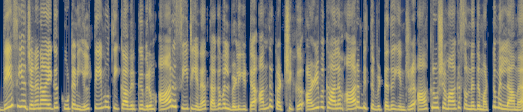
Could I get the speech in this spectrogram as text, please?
தேசிய ஜனநாயக கூட்டணியில் தேமுதிகவிற்கு வெறும் ஆறு சீட் என தகவல் வெளியிட்ட அந்த கட்சிக்கு அழிவு காலம் ஆரம்பித்து விட்டது என்று ஆக்ரோஷமாக சொன்னது மட்டுமில்லாம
